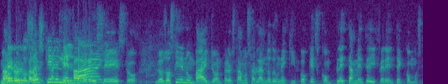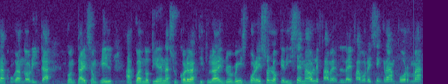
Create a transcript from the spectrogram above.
pero, los dos quieren el favorece esto? Los dos tienen un bye, John, pero estamos hablando de un equipo que es completamente diferente como están jugando ahorita con Tyson Hill a cuando tienen a su coreback titular en Drew Brees. Por eso lo que dice Mao le, favorece en gran forma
